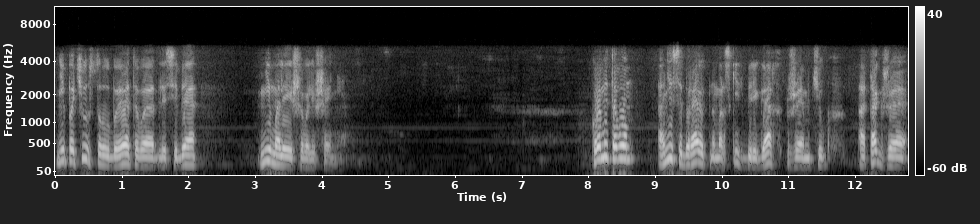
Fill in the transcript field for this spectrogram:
не почувствовал бы этого для себя ни малейшего лишения. Кроме того, они собирают на морских берегах жемчуг, а также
